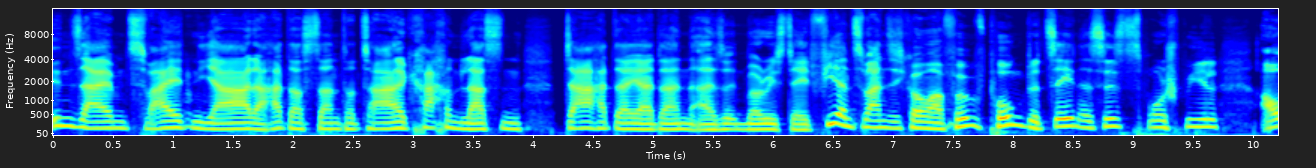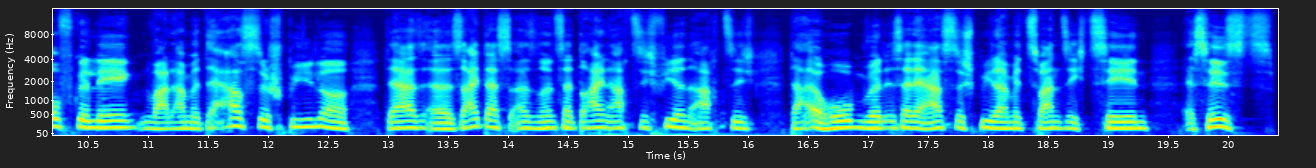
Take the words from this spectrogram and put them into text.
in seinem zweiten Jahr, da hat das dann total krachen lassen. Da hat er ja dann also in Murray State 24,5 Punkte, 10 Assists pro Spiel aufgelegt und war damit der erste Spieler, der äh, seit das also 1983, 84 da erhoben wird, ist er der erste Spieler mit 2010 Assists.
